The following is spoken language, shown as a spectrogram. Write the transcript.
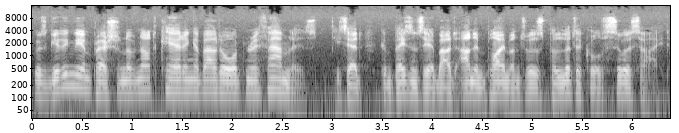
was giving the impression of not caring about ordinary families. He said complacency about unemployment was political suicide.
